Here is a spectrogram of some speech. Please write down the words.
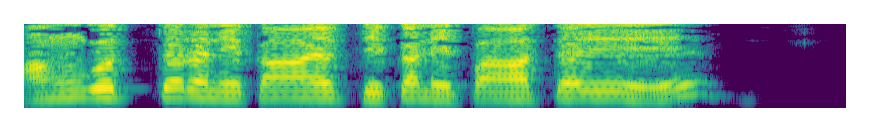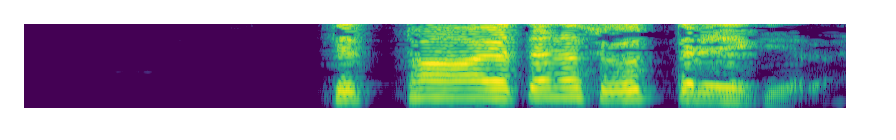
අංගුත්තර නිකාය තික නිපාතයේ චිත්තායතන සූත්‍රය කියලා.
